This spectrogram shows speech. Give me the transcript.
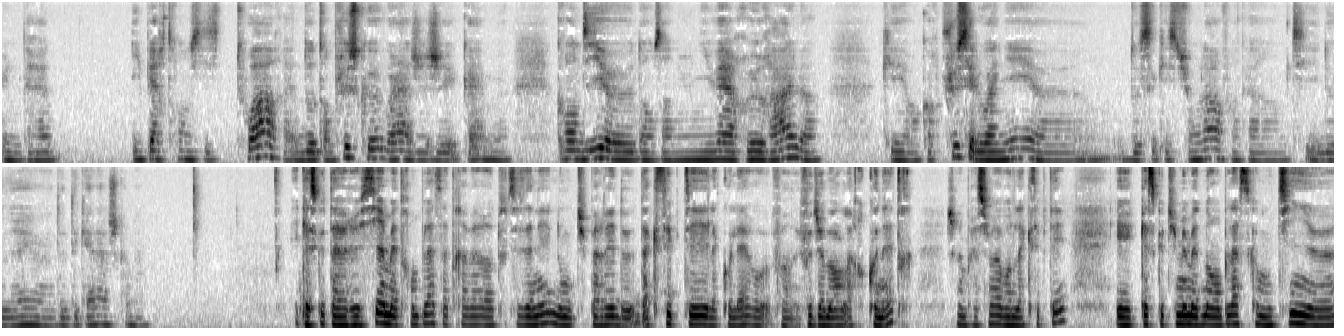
une, période hyper transitoire, d'autant plus que voilà, j'ai quand même grandi dans un univers rural qui est encore plus éloigné de ces questions-là, enfin qu'à un petit degré de décalage quand même. Et qu'est-ce que tu as réussi à mettre en place à travers euh, toutes ces années? Donc tu parlais d'accepter la colère, euh, enfin il faut d'abord la reconnaître, j'ai l'impression, avant de l'accepter. Et qu'est-ce que tu mets maintenant en place comme outil euh,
